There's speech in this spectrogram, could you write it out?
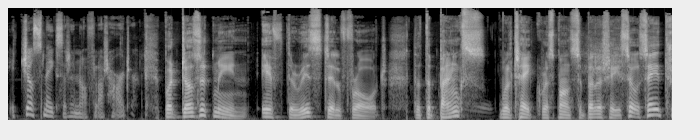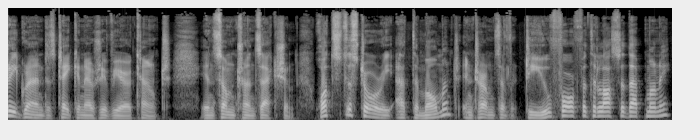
it just makes it an awful lot harder. But does it mean if there is still fraud that the banks will take responsibility? So, say three grand is taken out of your account in some transaction. What's the story at the moment in terms of do you forfeit the loss of that money?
